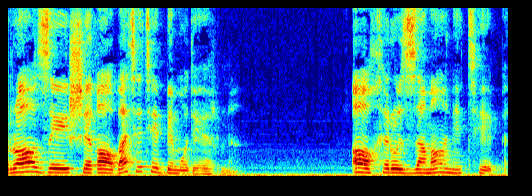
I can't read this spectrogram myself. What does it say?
راز شقاوت طب مدرن. آخر الزمان طب.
